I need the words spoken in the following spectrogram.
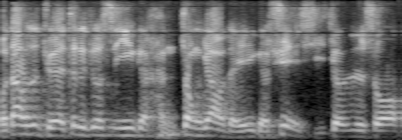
我倒是觉得这个就是一个很重要的一个讯息，就是说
